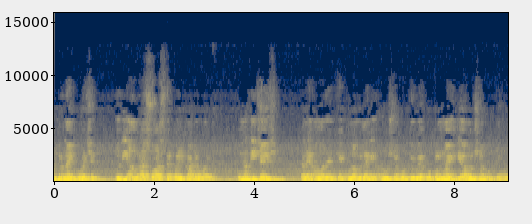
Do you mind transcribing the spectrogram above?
আন্ডারলাইন করেছেন যদি আমরা স্বাস্থ্য পরিকাঠামোর উন্নতি চাইছি তাহলে আমাদেরকে খোলামেলাই আলোচনা করতে হবে ওপেন মাইন্ড দিয়ে আলোচনা করতে হবে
